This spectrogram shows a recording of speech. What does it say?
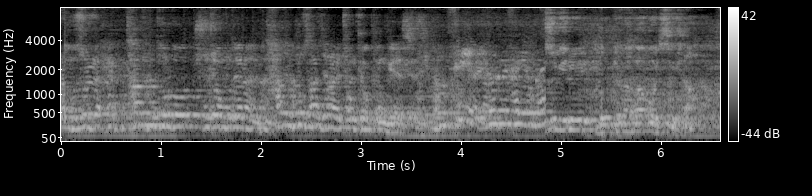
무술 핵탄두로 추정되는 탄두 사진을 전격 공개했습니다. 수위를 높여나가고 있습니다.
